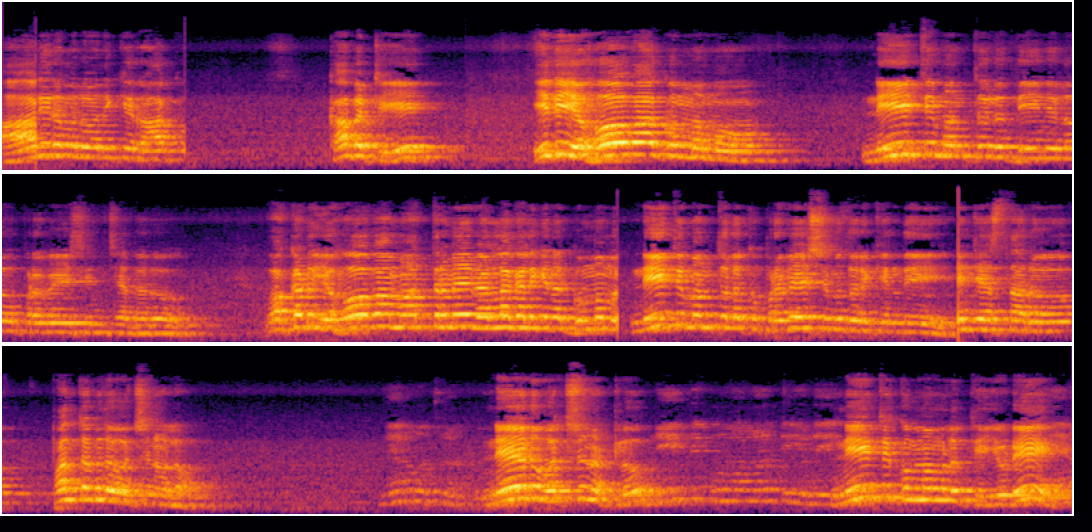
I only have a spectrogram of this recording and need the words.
ఆదిరములోనికి రాకు. కాబట్టి ఇది యహోవా గుమ్మము. నీతిమంతులు దీనిలో ప్రవేశించెదరు. ఒకడు యహోవా మాత్రమే వెళ్ళగలిగిన గుమ్మము. నీతిమంతులకు ప్రవేశము దొరికింది. ఏం చేస్తారు? పంతొమ్మిదో వచనంలో. నేను వచ్చినట్లు. నేను వచ్చినట్లు నీతి గుమ్మములు తీయుడి.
